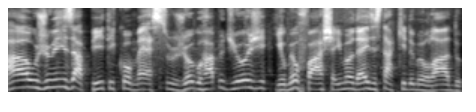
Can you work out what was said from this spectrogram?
Ah, o juiz apita e começa o jogo rápido de hoje. E o meu faixa e o meu 10 está aqui do meu lado.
